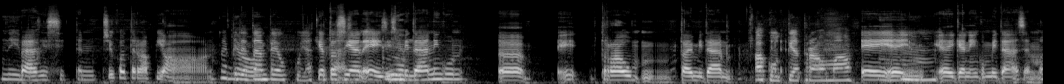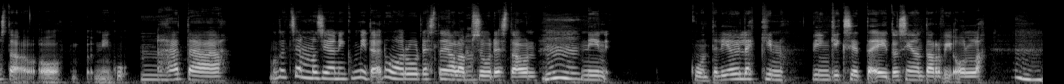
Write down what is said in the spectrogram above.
Niin. pääsis sitten psykoterapiaan. Me pidetään peukkuja. Ja tosiaan ei siis Kyllä. mitään niin kuin, ö, traum, tai mitään, Akuuttia traumaa. ei, ei, eikä niin kuin mitään semmoista ole niin kuin Mm. hätää. Mutta semmoisia, niin kuin mitä nuoruudesta ja lapsuudesta on, Mm. niin kuuntelijoillekin vinkiksi, että ei tosiaan tarvi olla Mm.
